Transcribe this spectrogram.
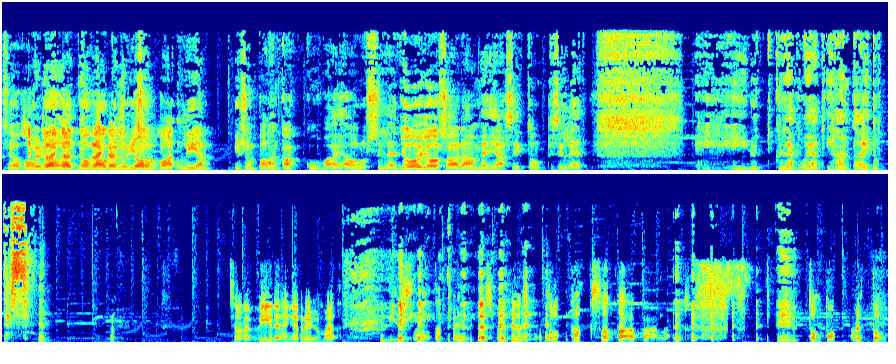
Se on voinut olla, että ne on haukannut ison pal- liian ison palan kakkuun vaan ja ollut silleen, että joo joo, saadaan me, ja sitten ollutkin silleen, että ei, ei nyt kyllä pojat ihan taitu tässä. Semmoinen viiden hengen ryhmä, että ei saata, meitä pitäisi, meitä pitäisi olla 200 täällä. Nyt on paha, nyt on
